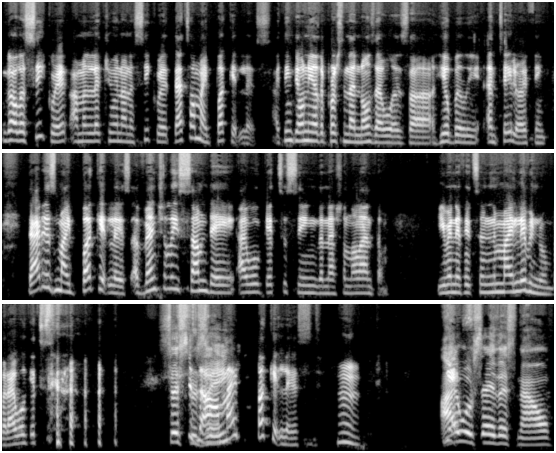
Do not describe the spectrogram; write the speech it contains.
Well, a secret. I'm gonna let you in on a secret. That's on my bucket list. I think the only other person that knows that was uh, Hillbilly and Taylor. I think that is my bucket list. Eventually, someday, I will get to sing the national anthem, even if it's in my living room. But I will get to. Sister it's Z, on my bucket list. Hmm. I will say this now.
